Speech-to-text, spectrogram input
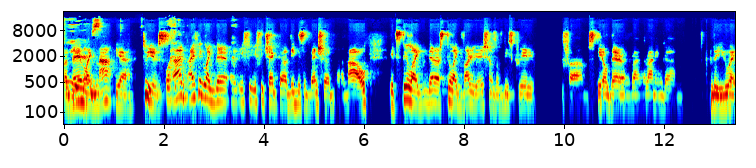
but then like now yeah two years. Wow. I, I think like there if you, if you check uh, Diggy's adventure now it's still like there are still like variations of these creative um, still there and run, running um, the ua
